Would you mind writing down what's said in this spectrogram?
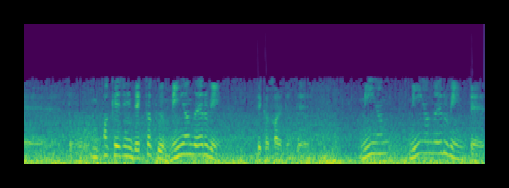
えーと、とパッケージにでっかくミンエルヴィンって書かれててミンミーエルヴィンって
